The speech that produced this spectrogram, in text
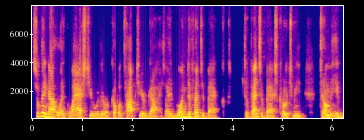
Certainly not like last year where there were a couple top tier guys. I had one defensive back defensive backs coach me tell me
